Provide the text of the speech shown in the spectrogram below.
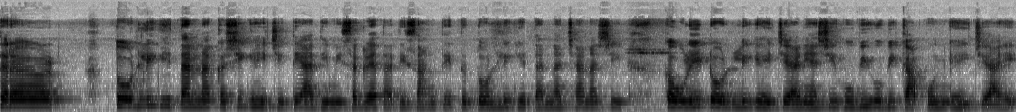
तर तोडली घेताना कशी घ्यायची ते आधी मी सगळ्यात आधी सांगते. तर तोडली घेताना छान अशी कवळी तोडली घ्यायची आणि अशी हुबी हुबी कापून घ्यायची आहे.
